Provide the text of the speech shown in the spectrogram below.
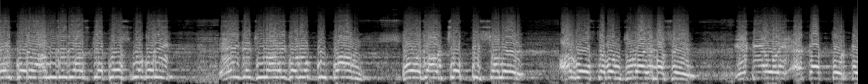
এরপরে আমি যদি আজকে প্রশ্ন করি, এই যে জুলাই গণঅভ্যুত্থান দু হাজার চব্বিশ সালের আগস্ট এবং জুলাই মাসে, এটি ওই একাত্তরকে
